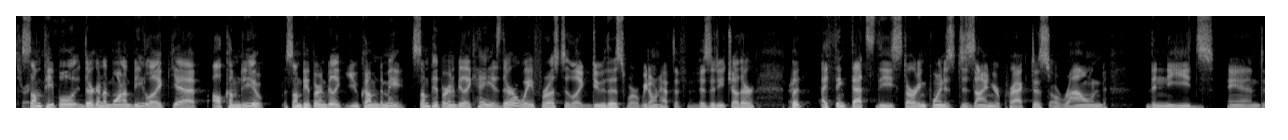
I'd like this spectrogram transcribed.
right. some people, they're gonna want to be like, yeah, I'll come to you. Some people are gonna be like, you come to me. Some people are gonna be like, hey, is there a way for us to like do this where we don't have to visit each other? Right. But I think that's the starting point is design your practice around the needs and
